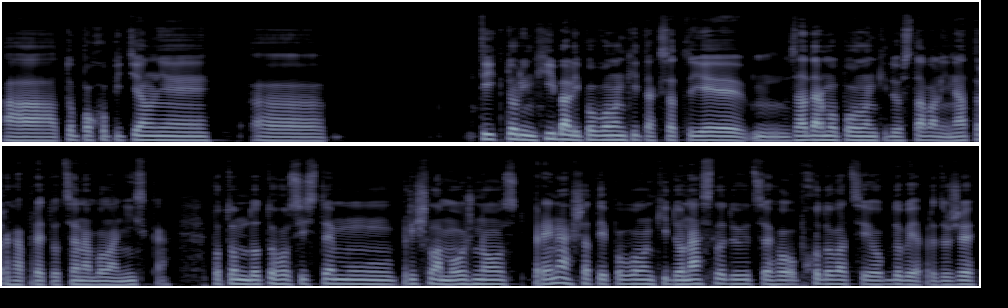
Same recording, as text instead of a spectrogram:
a to pochopiteľne uh, tí, ktorým chýbali povolenky, tak sa tie zadarmo povolenky dostávali na trh a preto cena bola nízka. Potom do toho systému prišla možnosť prenášať tie povolenky do nasledujúceho obchodovacieho obdobia, pretože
